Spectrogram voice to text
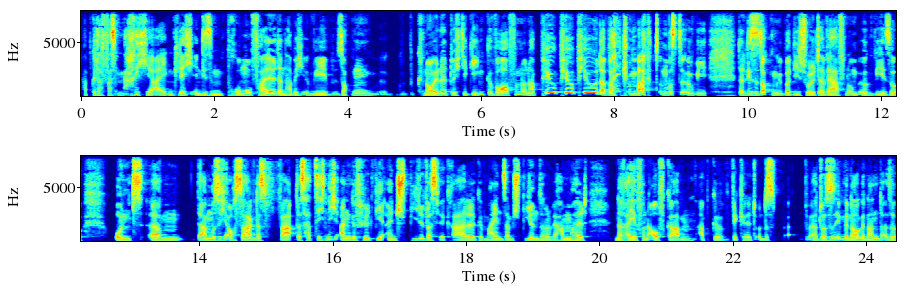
habe gedacht, was mache ich hier eigentlich in diesem Promo-Fall? Dann habe ich irgendwie Sockenknäule durch die Gegend geworfen und habe piu piu piu dabei gemacht und musste irgendwie dann diese Socken über die Schulter werfen, um irgendwie so und ähm, da muss ich auch sagen, das war, das hat sich nicht angefühlt wie ein Spiel, was wir gerade gemeinsam spielen, sondern wir haben halt eine Reihe von Aufgaben abgewickelt und das du hast es eben genau genannt. Also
